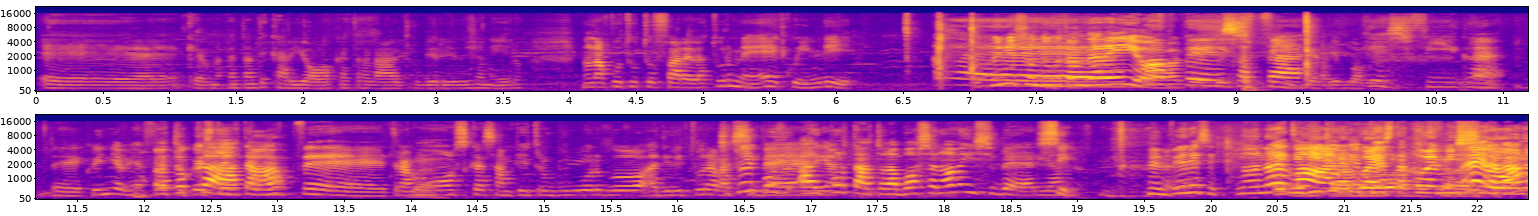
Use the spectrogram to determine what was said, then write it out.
eh, che è una cantante carioca tra l'altro di Rio de Janeiro, non ha potuto fare la tournée e quindi, Eh, quindi sono dovuta andare io. Ma Che- che pensa a sfiga te. Bob. Che sfiga. Eh, eh, quindi abbiamo Hai fatto queste tappe tra Beh. Mosca, San Pietroburgo, addirittura la Cioè, tu hai, Siberia. hai portato la bossa nova in Siberia? Sì, ebbene sì. Non E è dico male che questa beh, come eh, missione. eravamo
